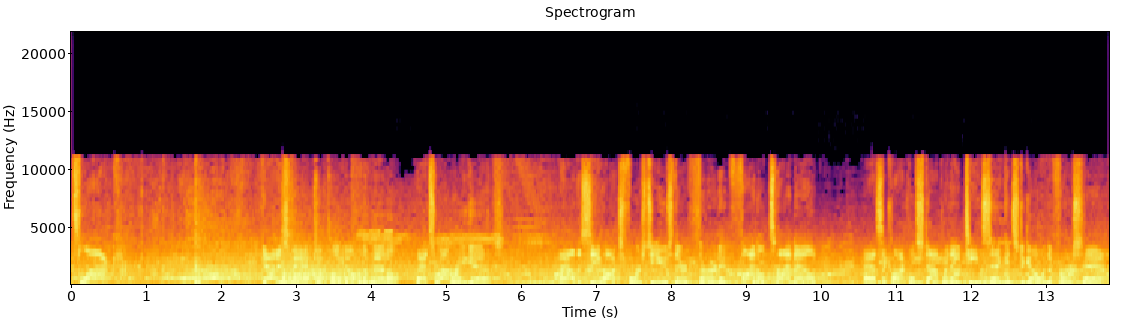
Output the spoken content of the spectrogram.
It's Lock. Got his man complete over the middle. That's Rodriguez. Now the Seahawks forced to use their third and final timeout as the clock will stop with 18 seconds to go in the first half.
